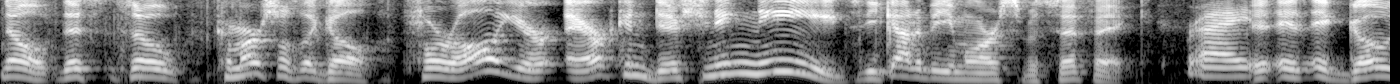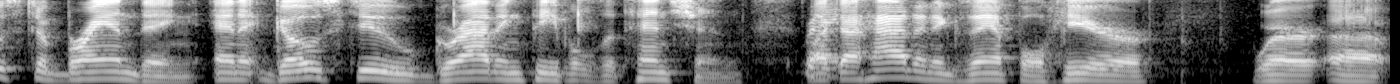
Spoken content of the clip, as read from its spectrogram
No, this so commercials that go for all your air conditioning needs. You got to be more specific. Right. It, it, it goes to branding and it goes to grabbing people's attention. Right. Like I had an example here where uh,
